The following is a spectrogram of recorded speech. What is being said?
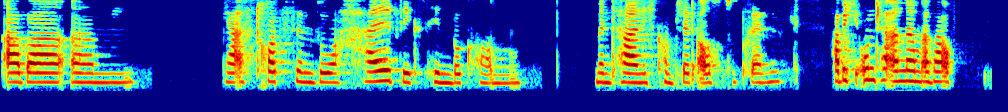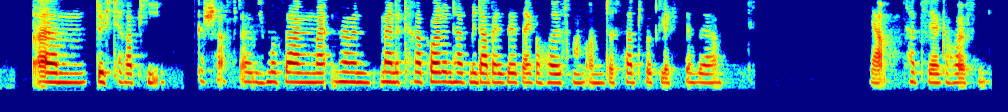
Aber ähm, ja, es trotzdem so halbwegs hinbekommen, mental nicht komplett auszubrennen. Habe ich unter anderem aber auch ähm, durch Therapie geschafft. Also ich muss sagen, meine, meine Therapeutin hat mir dabei sehr, sehr geholfen und das hat wirklich sehr, sehr, ja, hat sehr geholfen.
